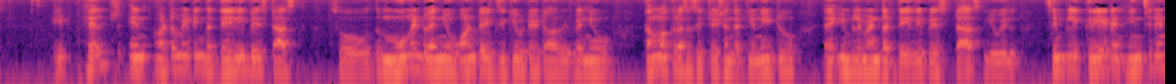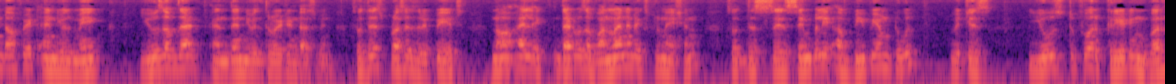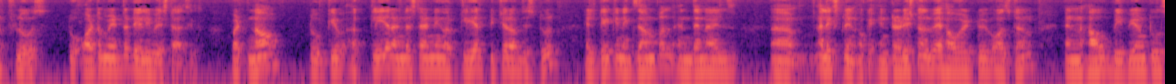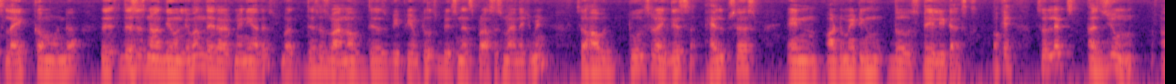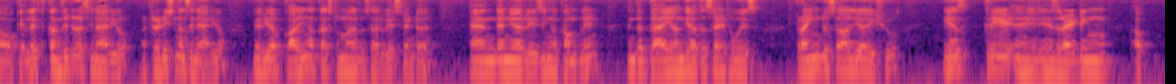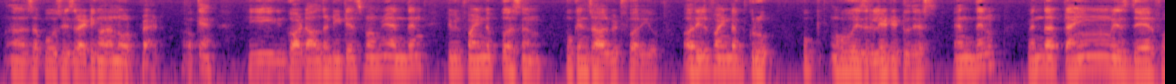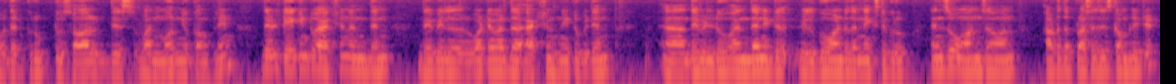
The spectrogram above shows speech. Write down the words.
it helps in automating the daily based tasks. So the moment when you want to execute it or when you come across a situation that you need to uh, implement the daily based task, you will simply create an incident of it and you'll make use of that and then you will throw it in dustbin. So this process repeats. Now i'll that was a one liner explanation. So this is simply a bpm tool which is used for creating workflows to automate the daily based tasks. But now to give a clear understanding or clear picture of this tool i'll take an example and then i'll um, i'll explain. Okay in traditional way how it was done and how bpm tools like camunda this is not the only one there are many others but this is one of those bpm tools business process management. So how tools like this helps us in automating those daily tasks okay? So let's assume uh, okay let's consider a scenario a traditional scenario where you are calling a customer service center and then you are raising a complaint and the guy on the other side who is trying to solve your issues is create is writing uh, suppose he's writing on a notepad okay? He got all the details from you and then he will find a person who can solve it for you. Or he'll find a group who, who is related to this and then when the time is there for that group to solve this one more new complaint they will take into action and then they will whatever the actions need to be done uh, they will do and then it will go on to the next group and so on so on. After the process is completed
